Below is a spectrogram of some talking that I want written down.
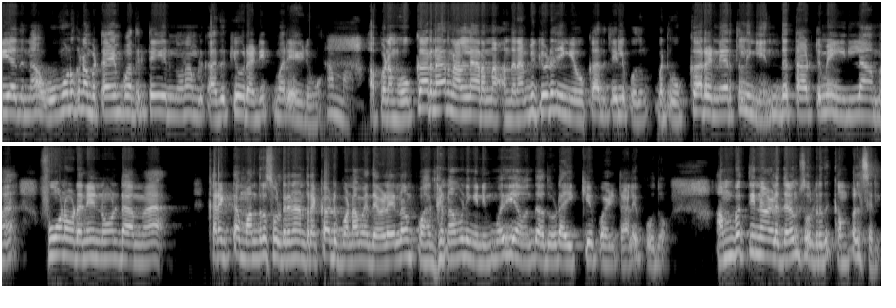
முடியாதுன்னா ஒவ்வொன்றுக்கும் நம்ம டைம் பார்த்துக்கிட்டே இருந்தோம்னா நம்மளுக்கு அதுக்கே ஒரு அடிக்ட் மாதிரி ஆயிடுவோம். அப்ப நம்ம உட்கார நேரம் நல்ல நேரம் தான். அந்த நம்பிக்கையோட நீங்க உட்காந்துட்டே போதும். பட் உட்கார நேரத்துல நீங்க எந்த தாட்டுமே இல்லாம போன உடனே நோண்டாம கரெக்டா மந்திரம் சொல்றேன் ரெக்கார்டு பண்ணாம இந்த வேலையெல்லாம் பார்க்காம நீங்க நிம்மதியா வந்து அதோட ஐக்கியப்பட்டாலே போதும். ஐம்பத்தி நாலு தரம் சொல்றது கம்பல்சரி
